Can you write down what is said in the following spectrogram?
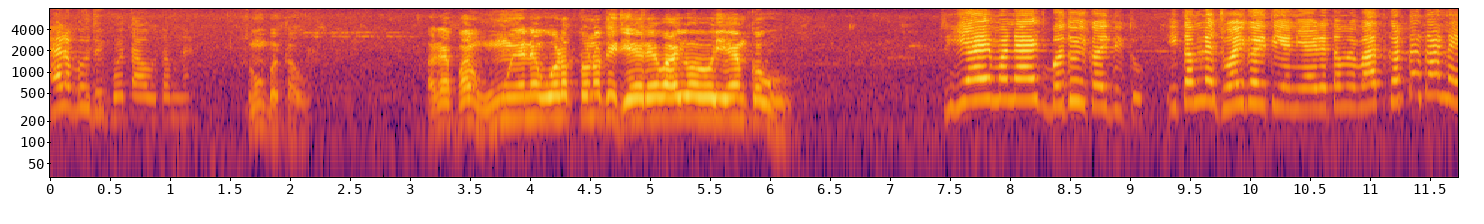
હાલો બધું બતાવું તમને. શું બતાવું? અરે ભાઈ હું એને ઓળખતો નથી જે રહેવા આવ્યો હોય એમ કહું રિયાએ મને આજ બધુંય કહી દીધું. ઈ તમને જોઈ ગઈ હતી એની હારે. તમે વાત કરતા હતા ને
